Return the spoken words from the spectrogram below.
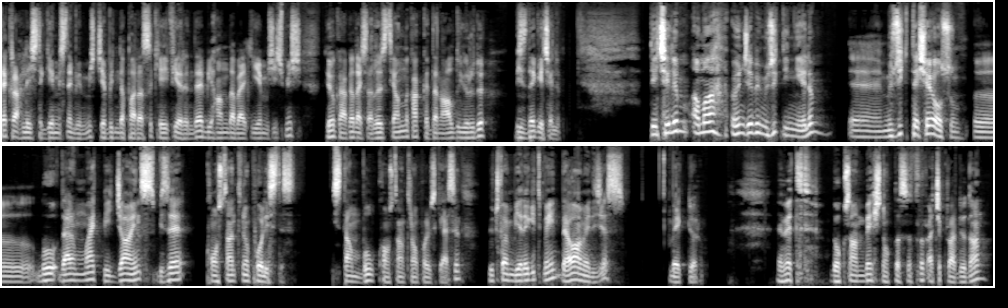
tekrar işte gemisine binmiş. Cebinde parası keyfi yerinde. Bir handa belki yemiş içmiş. Diyor ki arkadaşlar Hristiyanlık hakikaten aldı yürüdü. Biz de geçelim. Geçelim ama önce bir müzik dinleyelim. E, müzik de şey olsun. E, bu There Might Be Giants bize Konstantinopolis desin. İstanbul, Konstantinopolis gelsin. Lütfen bir yere gitmeyin. Devam edeceğiz. Bekliyorum. Evet, 95.0 Açık Radyo'dan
